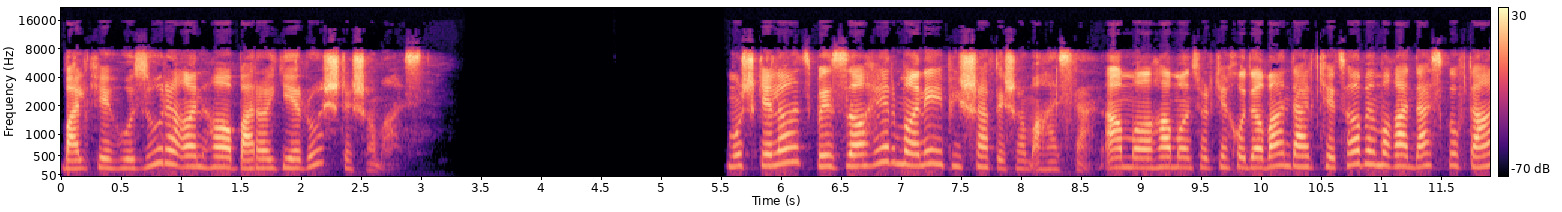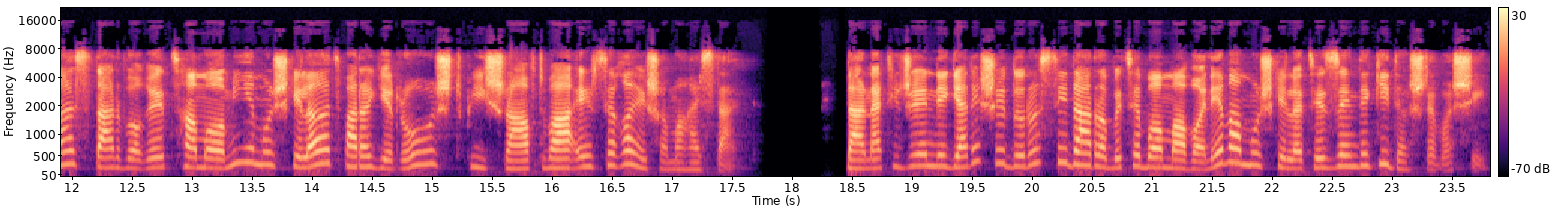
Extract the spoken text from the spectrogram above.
بلکه حضور آنها برای رشد شماست. مشکلات به ظاهر مانع پیشرفت شما هستند اما همانطور که خداوند در کتاب مقدس گفته است در واقع تمامی مشکلات برای رشد، پیشرفت و ارتقای شما هستند. در نتیجه نگرش درستی در رابطه با موانع و مشکلات زندگی داشته باشید.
